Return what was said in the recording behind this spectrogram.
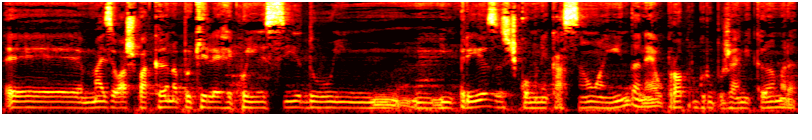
é, mas eu acho bacana porque ele é reconhecido em, em empresas de comunicação ainda né o próprio grupo Jaime Câmara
